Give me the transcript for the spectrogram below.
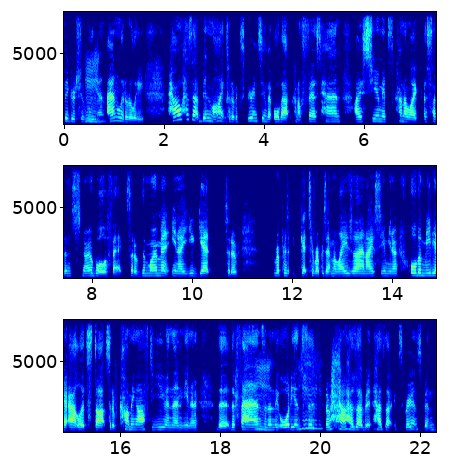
figuratively mm. and, and literally how has that been like sort of experiencing that all that kind of firsthand i assume it's kind of like a sudden snowball effect sort of the moment you know you get sort of get to represent Malaysia, and I assume you know all the media outlets start sort of coming after you, and then you know the the fans mm. and then mm. the audience. how has that been, has that experience been?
